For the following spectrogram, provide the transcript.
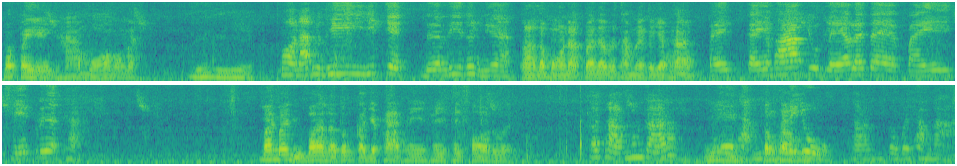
เราไปหาหมอบ้างไหมดีดีหมอนัดวันที่ยี่สิบเจ็ดเดือนที่ถึงเนี่ย อ่าแล้วหมอนัดไปแล้วไปทำอะไรกายภาพ ไปกายภาพหยุดแล้วแล้วแต่ไปเช็คเลือดค่ะ ไม่ไม่อยู่บ้านเราต้องกายภาพให้ให้ให้พ่อด้วย ก็ทำเหมือนกันอืมแม่ถามหนูต้องไม่ได้ทำอยู่ทำหนูไปทำงาน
